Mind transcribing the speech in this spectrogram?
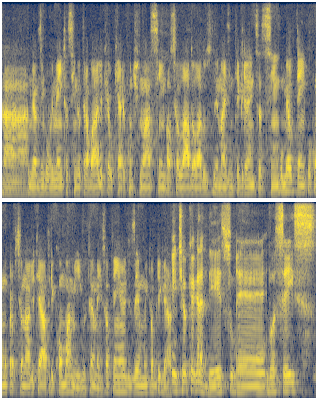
a, o meu desenvolvimento, assim, do trabalho, que eu quero continuar, assim, ao seu lado, ao lado dos demais integrantes, assim, o meu tempo como profissional de teatro e como amigo também. Só tenho a dizer muito obrigado. Gente, eu que agradeço. É, vocês,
